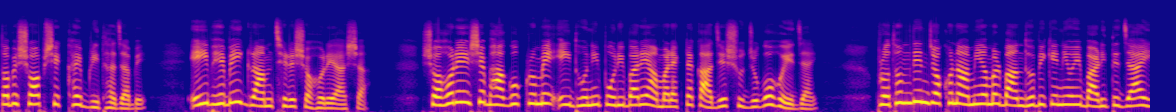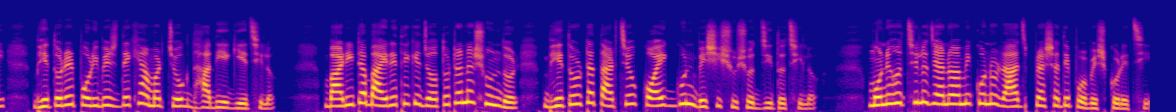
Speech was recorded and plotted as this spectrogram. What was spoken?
তবে সব শিক্ষায় বৃথা যাবে। এই ভেবেই গ্রাম ছেড়ে শহরে আসা। শহরে এসে ভাগ্যক্রমে এই ধনী পরিবারে আমার একটা কাজের সুযোগও হয়ে যায়। প্রথম দিন যখন আমি আমার বান্ধবীকে নিয়ে ওই বাড়িতে যাই, ভেতরের পরিবেশ দেখে আমার চোখ ধা দিয়ে গিয়েছিল। বাড়িটা বাইরে থেকে যতটা না সুন্দর, ভেতরটা তার চেয়েও কয়েক গুণ বেশি সুসজ্জিত ছিল। মনে হচ্ছিল যেন আমি কোনো রাজপ্রাসাদে প্রবেশ করেছি।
